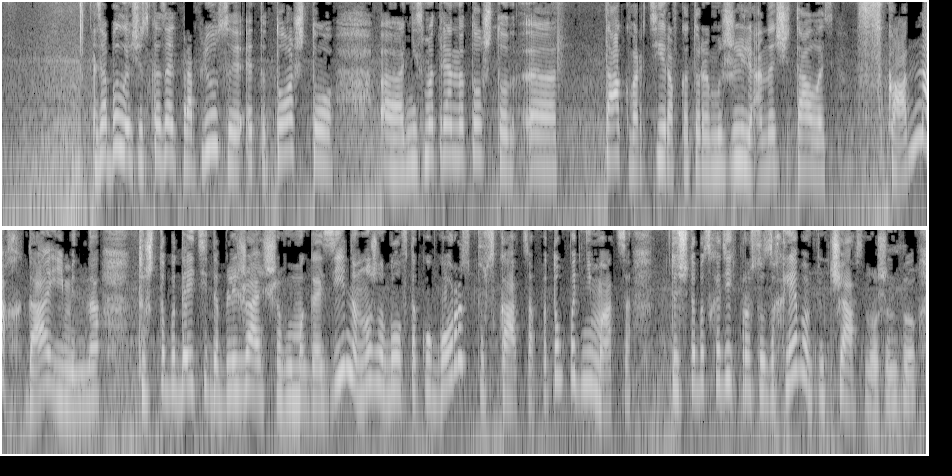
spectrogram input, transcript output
Забыла еще сказать про плюсы. Это то, что, э, несмотря на то, что э, та квартира, в которой мы жили, она считалась в Каннах, да, именно, то чтобы дойти до ближайшего магазина, нужно было в такую гору спускаться, а потом подниматься. То есть, чтобы сходить просто за хлебом, там час нужен был.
